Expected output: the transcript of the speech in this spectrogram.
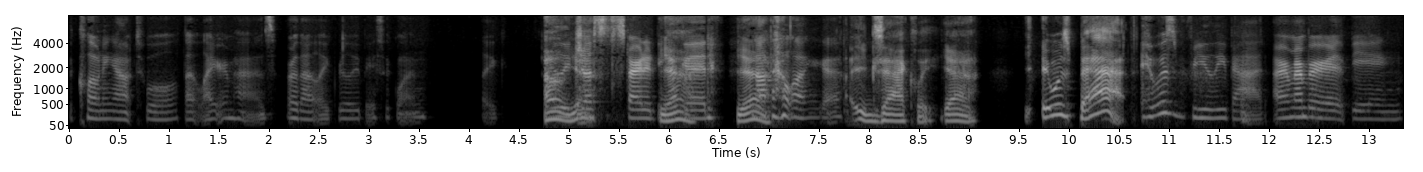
the cloning out tool that Lightroom has, or that like really basic one. Like Oh, really yeah. just started being Yeah. good Yeah. not that long ago. Exactly. Yeah. It was bad. It was really bad. I remember it being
